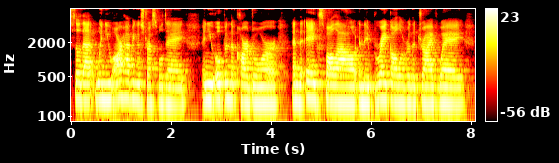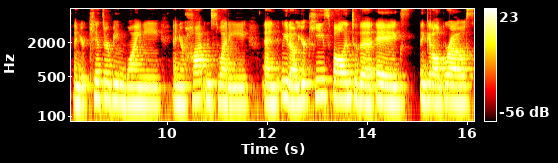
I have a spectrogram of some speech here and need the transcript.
so that when you are having a stressful day and you open the car door and the eggs fall out and they break all over the driveway and your kids are being whiny and you're hot and sweaty and you know your keys fall into the eggs and get all gross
